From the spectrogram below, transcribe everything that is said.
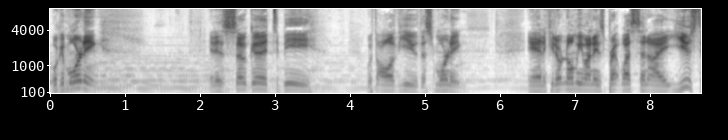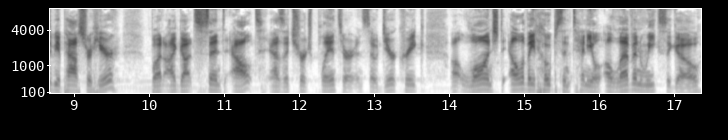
Well, good morning. It is so good to be with all of you this morning. And if you don't know me, my name is Brett Weston. I used to be a pastor here, but I got sent out as a church planter. And so Deer Creek uh, launched Elevate Hope Centennial 11 weeks ago,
